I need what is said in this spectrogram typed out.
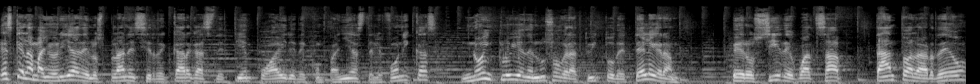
es que la mayoría de los planes y recargas de tiempo aire de compañías telefónicas no incluyen el uso gratuito de Telegram pero sí de WhatsApp, tanto alardeo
